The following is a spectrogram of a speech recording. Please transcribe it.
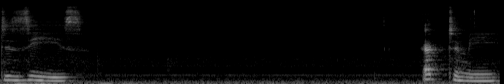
Disease. Ectomy.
